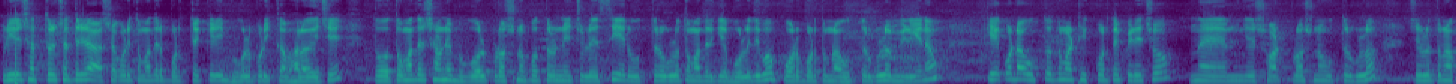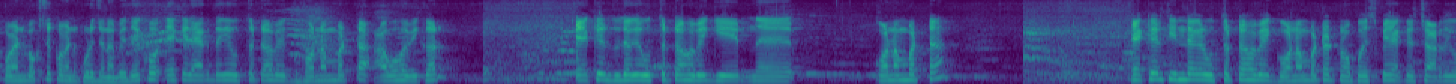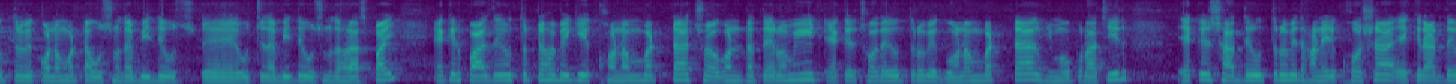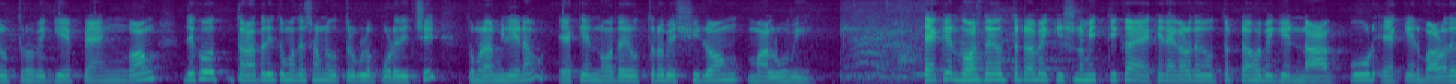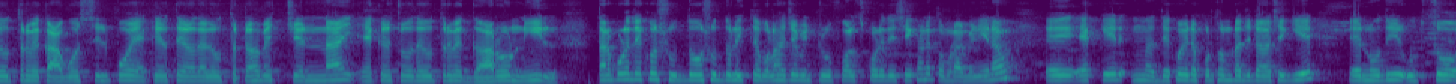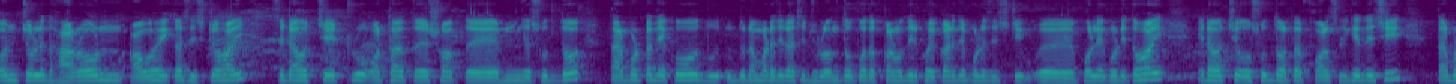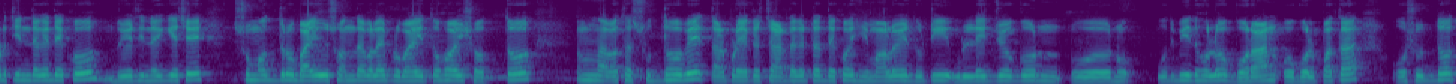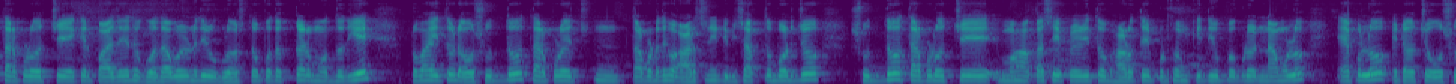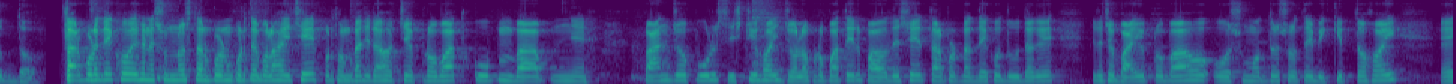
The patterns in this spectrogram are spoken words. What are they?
প্রিয় ছাত্রছাত্রীরা, আশা করি তোমাদের প্রত্যেকেরই ভূগোল পরীক্ষা ভালো হয়েছে। তো তোমাদের সামনে ভূগোল প্রশ্নপত্র নিয়ে চলে এসেছি। এর উত্তরগুলো তোমাদেরকে বলে দেবো। পরপর তোমরা উত্তরগুলো মিলিয়ে নাও। কে কটা উত্তর তোমরা ঠিক করতে পেরেছ? শর্ট প্রশ্ন উত্তরগুলো, সেগুলো তোমরা কমেন্ট বক্সে কমেন্ট করে জানাবে। দেখো, একের এক দিকে উত্তরটা হবে ঘ নাম্বারটা আবহাবিকার একের দু দাগের উত্তরটা হবে গিয়ে ক নাম্বারটা। একের তিন দাগের উত্তরটা হবে গ নাম্বারটা ট্রপোস্পে একের চার দিকের উত্তর হবে ক নম্বরটা, উষ্ণতা বৃদ্ধি উচ্চতা বৃদ্ধি, উষ্ণতা হ্রাস পায়। একের পাঁচ দিকের উত্তরটা হবে গিয়ে খ নাম্বারটা, ছ ঘণ্টা তেরো মিনিট। একের ছ দিকের উত্তর হবে গ নাম্বারটা হিমপ্রাচীর একের সাত দিকের উত্তর হবে ধানের খোসা। একের আট দিকের উত্তর হবে গিয়ে প্যাংগং। দেখো, তাড়াতাড়ি তোমাদের সামনে উত্তরগুলো পড়ে দিচ্ছি। তোমরা মিলিয়ে নাও। একের ন দিকের উত্তর হবে শিলং, মালভূমি। একের দশ দায় উত্তরটা হবে কৃষ্ণ মৃত্তিকা একের এগারো দায় উত্তরটা হবে গিয়ে নাগপুর, একের বারো দায় উত্তর হবে কাগজ শিল্প একের তেরো দায় উত্তরটা হবে চেন্নাই, একের চৌদ্দ উত্তর হবে গারো নীল। তারপরে দেখো শুদ্ধ অশুদ্ধ লিখতে বলা হয়েছে আমি ট্রু ফলস করে দিয়েছি এখানে, তোমরা মিলিয়ে নাও। এই একের দেখো এটা প্রথমটা যেটা আছে গিয়ে নদীর উৎস অঞ্চলে ধারণ আবহাওয়িকা সৃষ্টি হয়, সেটা হচ্ছে ট্রু অর্থাৎ শুদ্ধ। তারপরটা দেখো, দু- দু নম্বরে যেটা আছে, ঝুলন্ত উপত্যকা নদীর ক্ষয়কার্যের ফলে সৃষ্টি ফলে গঠিত হয়, এটা হচ্ছে অশুদ্ধ অর্থাৎ ফলস লিখে দিয়েছি। তারপর তিন দাগে দেখো, দুইয়ের তিন দাগে গিয়েছে, সমুদ্র বায়ু সন্ধ্যাবেলায় প্রবাহিত হয় সত্য অর্থাৎ শুদ্ধ হবে। তারপরে একের চার দাগেরটা দেখো হিমালয়ের দুটি উল্লেখযোগ্য উদ্ভিদ হলো গোরান ও গোলপাতা। অশুদ্ধ, তারপর হচ্ছে একের পাঁচ দাগে গোদাবরী নদীর গ্রস্ত উপত্যকার মধ্য দিয়ে প্রবাহিত অশুদ্ধ। তারপরে তারপরে দেখো আর্সেনিক বিষাক্ত বর্জ্য, শুদ্ধ। তারপর হচ্ছে মহাকাশে প্রেরিত ভারতের প্রথম কৃতি উপগ্রহের নাম হলো অ্যাপোলো, এটা হচ্ছে অশুদ্ধ। তারপরে দেখো এখানে শূন্যস্থান পূরণ করতে বলা হয়েছে। প্রথমটা যেটা হচ্ছে প্রবাদ কূপ বা উম, প্রাঞ্জপুল সৃষ্টি হয় জলপ্রপাতের পাদদেশে। তারপরটা দেখো দুদাগে যেটা হচ্ছে বায়ুপ্রবাহ ও সমুদ্র স্রোতে বিক্ষিপ্ত হয়।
